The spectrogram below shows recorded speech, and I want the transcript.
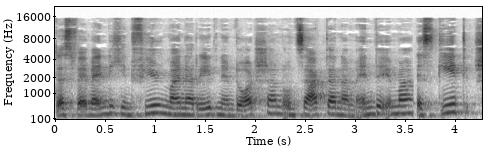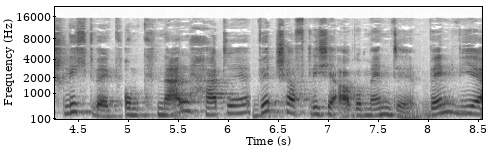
das verwende ich in vielen meiner Reden in Deutschland und sage dann am Ende immer, es geht schlichtweg um knallharte Wirtschaft wirtschaftliche Argumente, wenn wir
